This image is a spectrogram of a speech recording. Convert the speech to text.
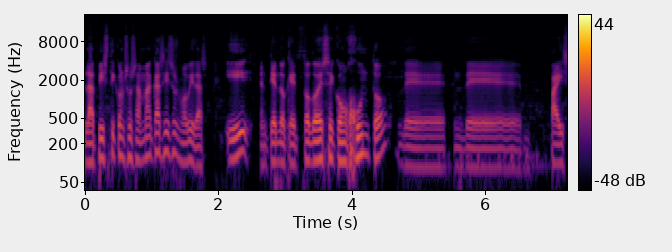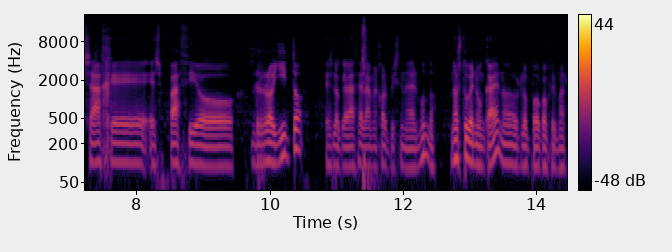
la pisti con sus hamacas y sus movidas. Y entiendo que todo ese conjunto de, de paisaje, espacio, rollito, es lo que le hace la mejor piscina del mundo. No estuve nunca, ¿eh? No os lo puedo confirmar.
